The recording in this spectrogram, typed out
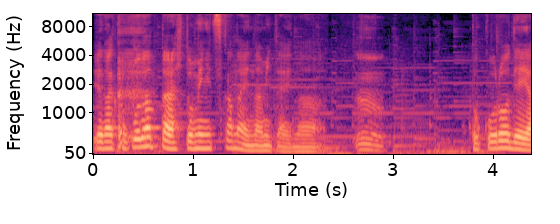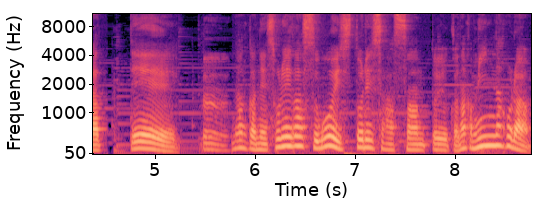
いやここだったら人目につかないなみたいなうん。ところでやってうん。なんかねそれがすごいストレス発散というかなんかみんなほら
